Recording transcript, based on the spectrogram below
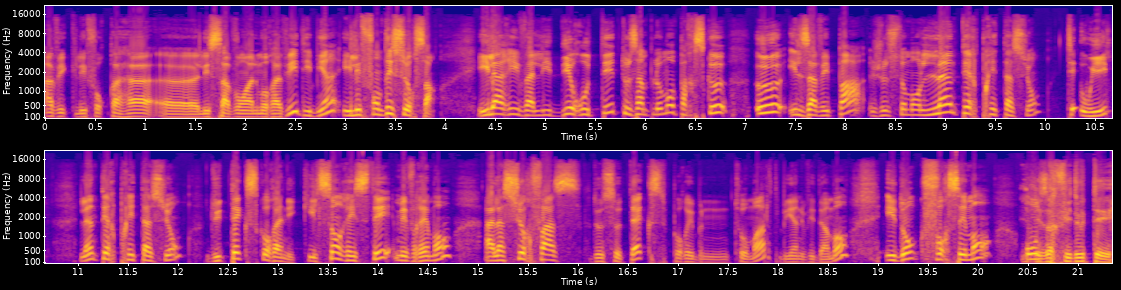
avec les fuqaha, euh, les savants almoravides, eh bien, il est fondé sur ça. Il arrive à les dérouter tout simplement parce que eux, ils n'avaient pas justement l'interprétation oui, l'interprétation du texte coranique. Ils sont restés, mais vraiment, à la surface de ce texte, pour Ibn Tomart, bien évidemment, et donc forcément, on les a fait douter.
